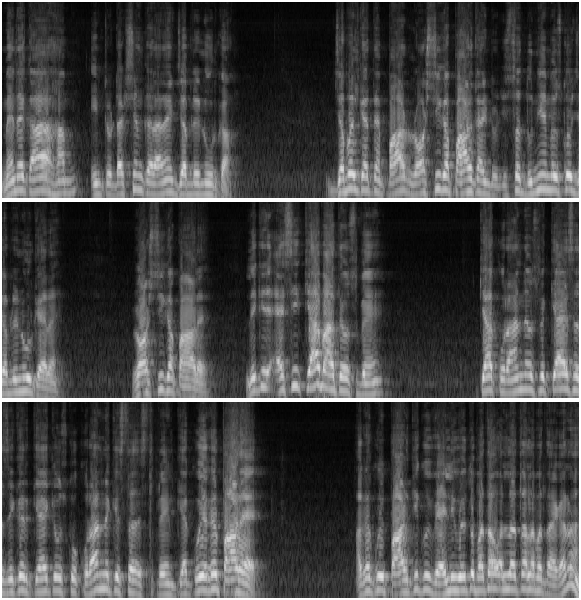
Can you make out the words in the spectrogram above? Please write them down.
میں نے کہا ہم انٹروڈکشن کرا رہے ہیں جبل نور کا۔ جبل کہتے ہیں پہاڑ، روشنی کا پہاڑ کا انٹرو اس وقت دنیا میں اس کو جبل نور کہہ رہے ہیں۔ روشنی کا پہاڑ ہے۔ لیکن ایسی کیا بات ہے اس میں؟ کیا قرآن نے اس پہ کیا ایسا ذکر کیا ہے کہ اس کو قرآن نے کس طرح ایکسپلین کیا؟ کوئی اگر پہاڑ ہے، اگر کوئی پہاڑ کی کوئی ویلیو ہے تو بتاؤ، اللہ تعالیٰ بتائے گا نا۔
